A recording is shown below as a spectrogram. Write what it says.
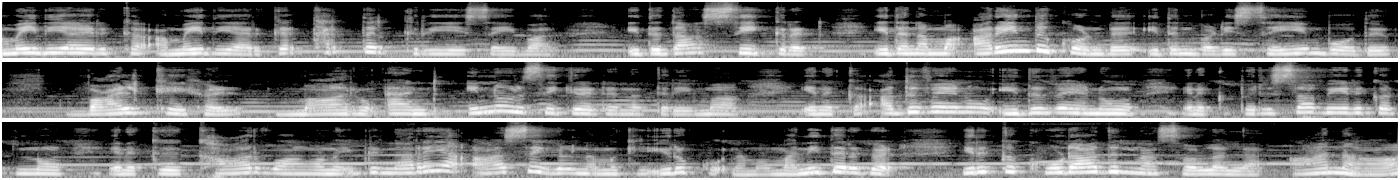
அமைதியாக இருக்க அமைதியாக இருக்க கர்த்தர் கிரியை செய்வார். இதுதான் சீக்ரெட் இதை நம்ம அறிந்து கொண்டு இதன்படி செய்யும்போது வாழ்க்கைகள் மாறும். அண்ட் இன்னொரு சீக்ரெட் என்ன தெரியுமா? எனக்கு அது வேணும் இது வேணும் எனக்கு பெருசாக வீடு கட்டணும் எனக்கு கார் வாங்கணும். இப்படி நிறைய ஆசைகள் நமக்கு இருக்கும். நம்ம மனிதர்கள் இருக்கக்கூடாதுன்னு நான் சொல்லலை. ஆனால்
